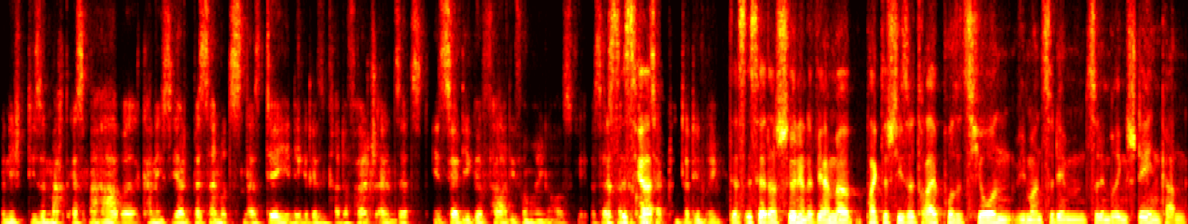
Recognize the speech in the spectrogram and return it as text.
wenn ich diese Macht erstmal habe, kann ich sie halt besser nutzen als derjenige, der sie gerade falsch einsetzt, ist ja die Gefahr, die vom Ring ausgeht. Das heißt, das, das Konzept ja, hinter dem Ring. Das ist ja das Schöne. Wir haben ja praktisch diese drei Positionen, wie man zu dem, zu dem Ring stehen kann.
